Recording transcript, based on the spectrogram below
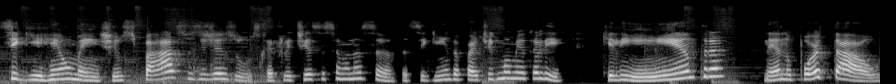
seguir realmente os passos de Jesus, refletir essa Semana Santa, seguindo a partir do momento ali que ele entra né, no portal,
